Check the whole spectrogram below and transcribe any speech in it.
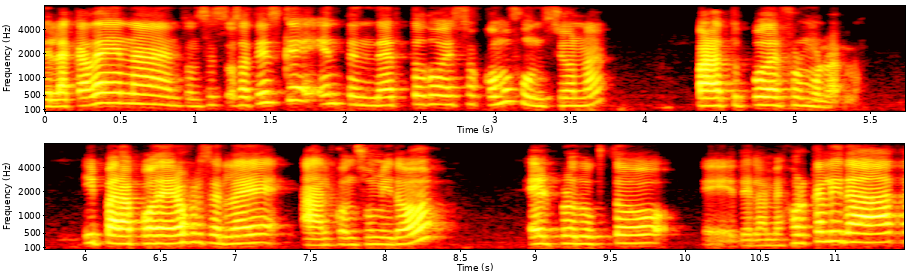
de la cadena. Entonces, o sea, tienes que entender todo eso, cómo funciona, para tú poder formularlo. Y para poder ofrecerle al consumidor el producto eh, de la mejor calidad,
